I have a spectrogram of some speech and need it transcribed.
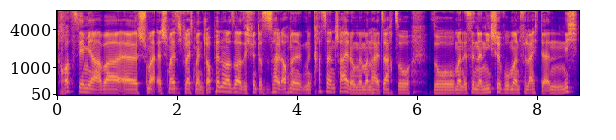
Trotzdem ja aber äh, schme schmeiße ich vielleicht meinen Job hin oder so. Also ich finde, das ist halt auch eine, eine krasse Entscheidung, wenn man halt sagt, so, so, man ist in einer Nische, wo man vielleicht dann nicht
